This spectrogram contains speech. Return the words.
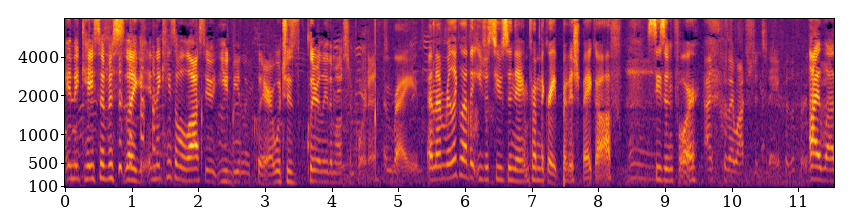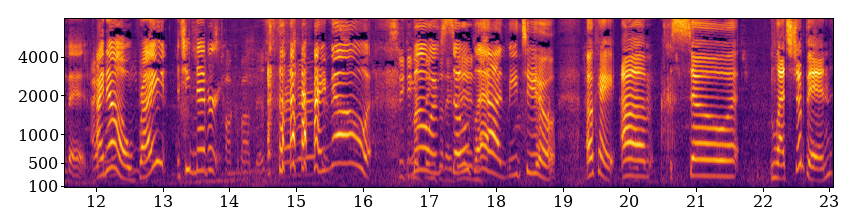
in the case of a s- like in the case of a lawsuit, you'd be in the clear, which is clearly the most important. right. And I'm really glad that you just used a name from the Great British Bake Off, season four. That's because I watched it today for the first. I time. love it. I I know, know. right? She never. Talk about this I know. Speaking Mo, of I'm things that I so binged, glad. Me too. Okay, um, so let's jump in.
